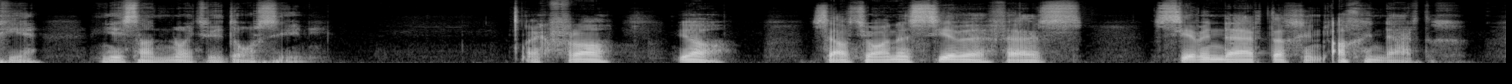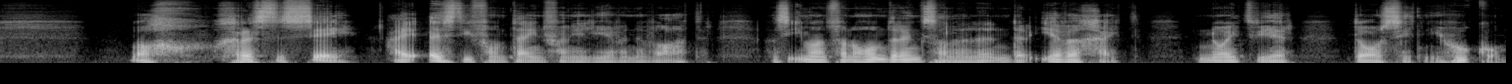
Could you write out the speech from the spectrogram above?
gee en jy sal nooit weer dors hê nie. Ek vra ja, selfs Johannes 7 vers 37 en 38. Wag, Christus sê, hy is die fontein van die lewende water. As iemand van hom drink, sal hulle in der ewigheid nooit weer dors hê nie. Hoekom?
